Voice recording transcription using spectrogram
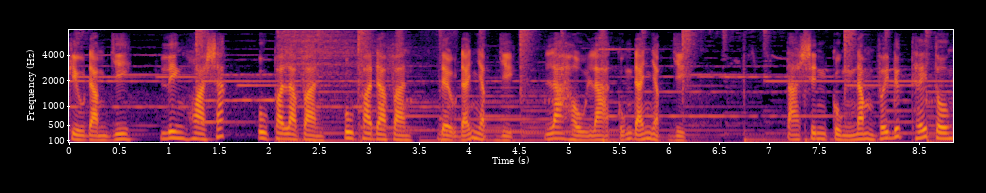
Kiều Đàm Di, Liên Hoa Sắc, Upalavan, Upadavan đều đã nhập diệt, La Hầu La cũng đã nhập diệt. Ta sinh cùng năm với Đức Thế Tôn.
